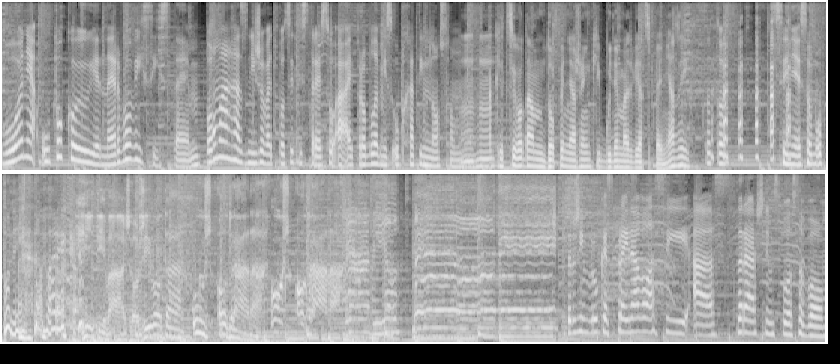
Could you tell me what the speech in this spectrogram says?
vôňa upokojuje nervový systém, pomáha znižovať pocity stresu a aj problémy s upchatým nosom. Mhm. A keď si ho dám do peňaženky, budem mať viac peňazí? Toto si nie som úplne istá, Marek. Hity vášho života už od rána. Už od rána. Radio. Držím v ruke sprej na vlasy a strašným spôsobom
